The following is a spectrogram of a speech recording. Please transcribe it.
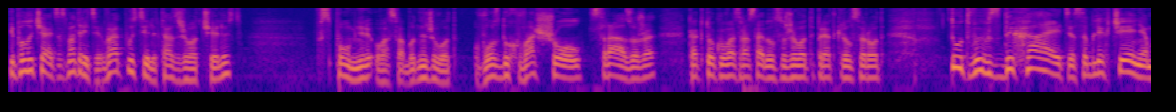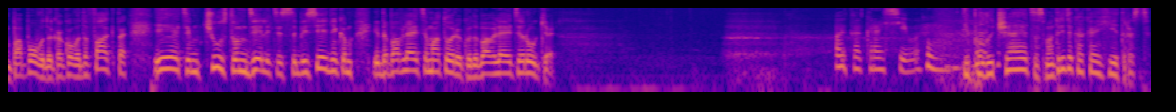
И получается, смотрите, вы отпустили таз, живот, челюсть, вспомнили, у вас свободный живот. Воздух вошел сразу же, как только у вас расслабился живот и приоткрылся рот. Тут вы вздыхаете с облегчением по поводу какого-то факта, и этим чувством делитесь с собеседником и добавляете моторику, добавляете руки. Ой, как красиво. И получается, смотрите, какая хитрость.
